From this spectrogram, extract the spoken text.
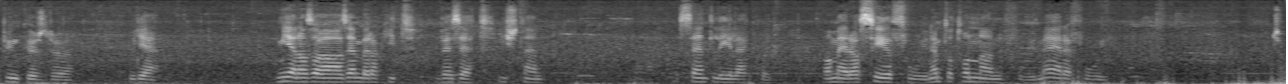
Pünkösdről. Ugye, milyen az az ember, akit vezet Isten, a Szentlélek, hogy amerre a szél fúj, nem tudod honnan fúj, merre fúj, csak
